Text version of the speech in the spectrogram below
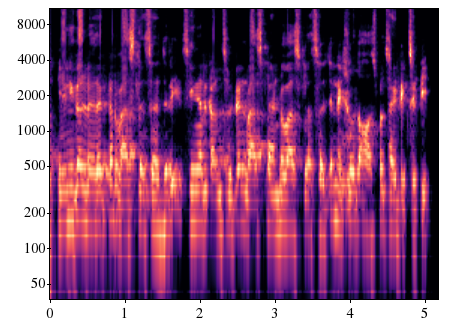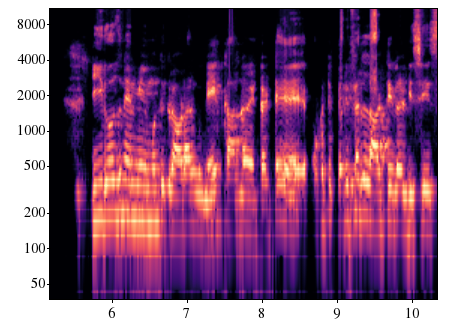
Clinical director vascular surgery senior consultant vascular endovascular surgeon Yashoda hospital Hitec City. ఈ రోజు నేను మీ ముందుకు రావడానికి మెయిన్ కారణం ఏంటంటే ఒకటి peripheral arterial disease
